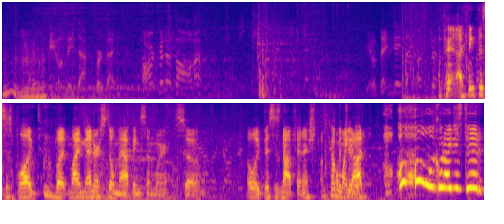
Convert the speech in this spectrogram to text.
Build thee that for thee. Hearkeneth alla. Build then thee that husband. appa- I think this is plugged, but my men are still mapping somewhere. So, oh look, this is not finished. I'm coming, Oh my Jimmy. god! Oh, look what I just did!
